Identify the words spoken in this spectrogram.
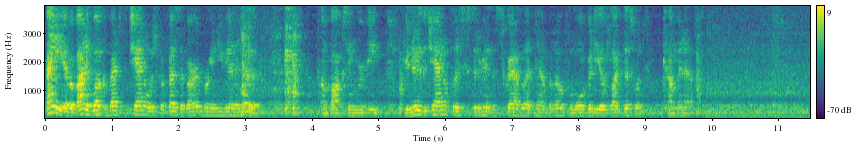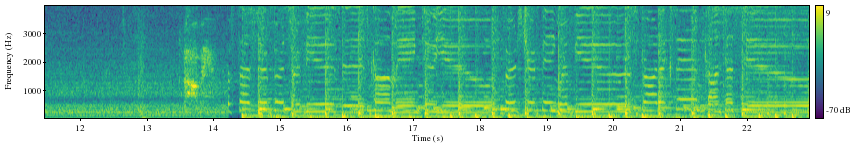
Hey everybody, welcome back to the channel. It's Professor Bird bringing you yet another unboxing review. If you're new to the channel, please consider hitting the subscribe button down below for more videos like this one coming up. Oh man. Professor Bird's Reviews is coming to you. Bird's Tripping Reviews, products and contests too.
